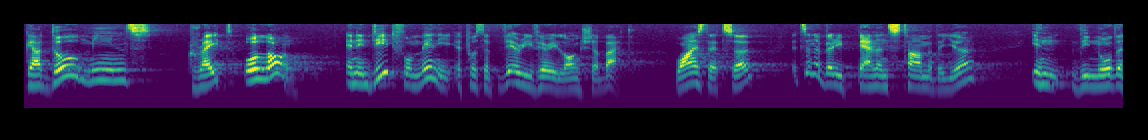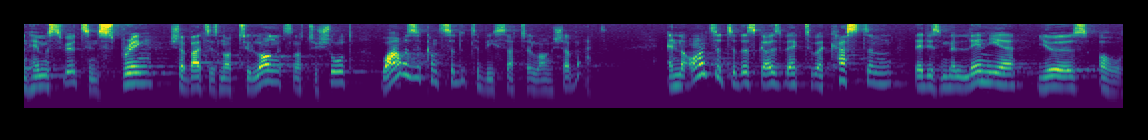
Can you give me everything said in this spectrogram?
Gadol means great or long. And indeed, for many, it was a very, very long Shabbat. Why is that so? It's in a very balanced time of the year. In the northern hemisphere, it's in spring. Shabbat is not too long, it's not too short. Why was it considered to be such a long Shabbat? And the answer to this goes back to a custom that is millennia years old.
